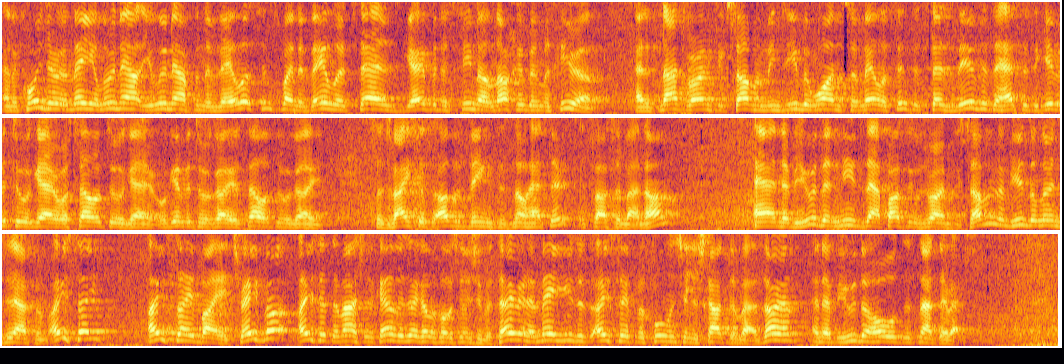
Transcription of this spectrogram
and according to Rameh, you learn out you learn out from the Vela, since by the Vela it says Ger ben Asina al Nachri ben Mechira, and it's not Varim Kiksavim, means either one. So Mela, since it says there, there's a heter to give it to a guy or sell it to a guy, or give it to a guy or sell it to a guy. So it's vices other things, there's no heter, it's Vasabana. And Rabbi Yehuda needs that pasuk of Varim Kiksavim. Rabbi Yehuda learns it out from Isai. Isai by treifa, Isai to Mashal Kev, Isai Kev Chol Shin Shabbatayr, and Amei uses Isai for Chulin Shin Ishkat Ba'azara, and Rabbi Yehuda holds it's not the rest.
